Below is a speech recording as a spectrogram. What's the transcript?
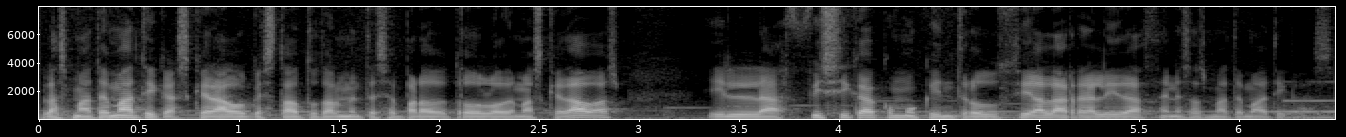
las matemáticas, que era algo que estaba totalmente separado de todo lo demás que dabas, y la física como que introducía la realidad en esas matemáticas.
